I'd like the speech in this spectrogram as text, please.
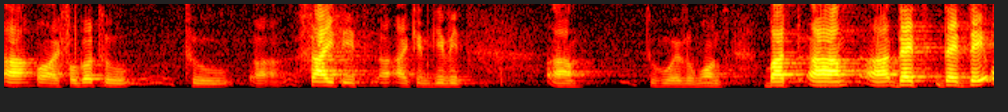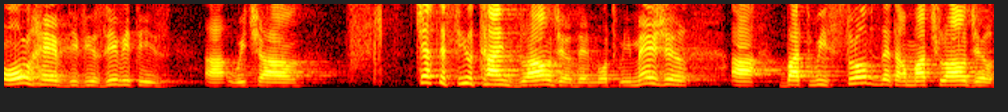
oh, I forgot to, to cite it, I can give it to whoever wants, but um, that, that they all have diffusivities which are just a few times larger than what we measure, uh, but with slopes that are much larger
